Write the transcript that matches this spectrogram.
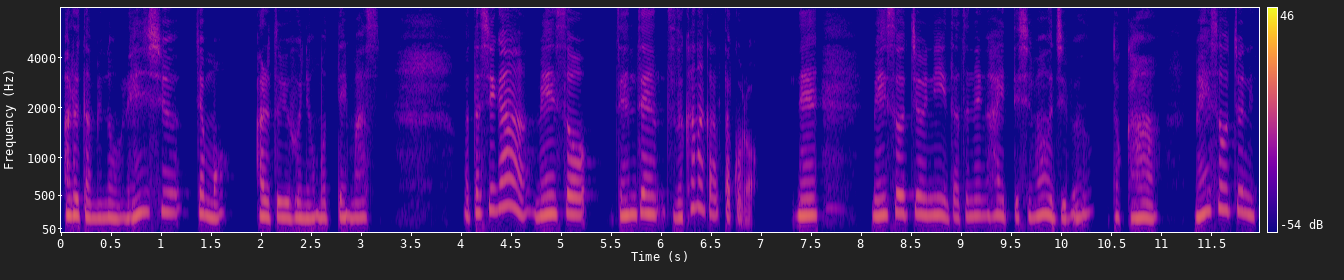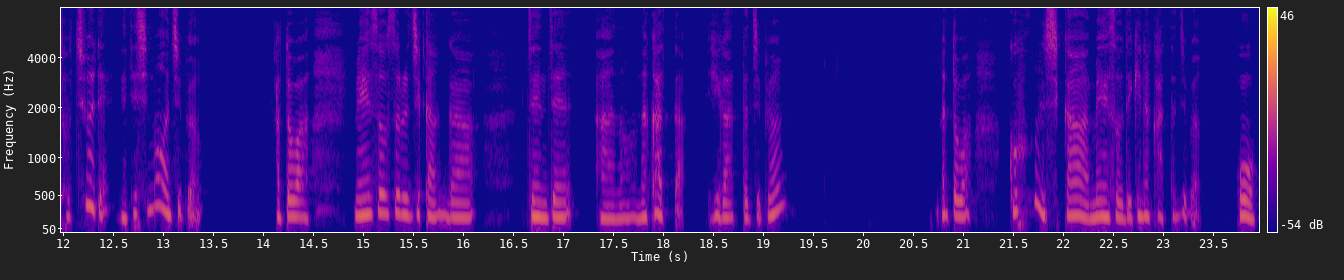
あるための練習でもあるというふうに思っています。私が瞑想全然続かなかった頃、ね、瞑想中に雑念が入ってしまう自分とか、瞑想中に途中で寝てしまう自分、あとは瞑想する時間が全然あのなかった日があった自分、あとは5分しか瞑想できなかった自分を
